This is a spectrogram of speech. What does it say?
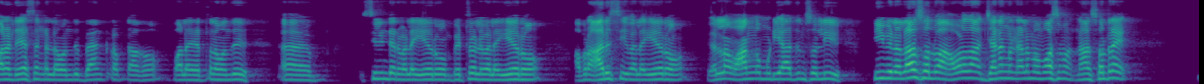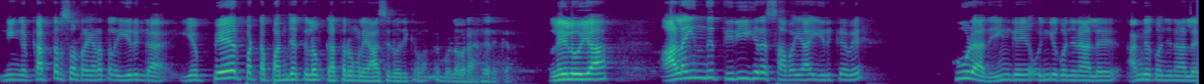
பல தேசங்களில் வந்து பேங்க் ஆகும். பல இடத்துல வந்து சிலிண்டர் விலை ஏறும் பெட்ரோல் விலை ஏறும் அப்புறம் அரிசி விலை ஏறும். எல்லாம் வாங்க முடியாதுன்னு சொல்லி டிவிலலாம் சொல்லுவாங்க. அவ்வளோதான் ஜனங்கள் நிலைமை மோசமாக நான் சொல்கிறேன் நீங்கள் கர்த்தர் சொல்கிற இடத்துல இருங்க. எப்பேற்பட்ட பஞ்சத்திலும் கர்த்தர் உங்களை ஆசீர்வதிக்க வல்லம் உள்ளவராக இருக்கிறார். லேலூயா அலைந்து திரிகிற சபையாக இருக்கவே கூடாது. இங்கே இங்கே கொஞ்ச நாள் அங்கே கொஞ்ச நாள்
